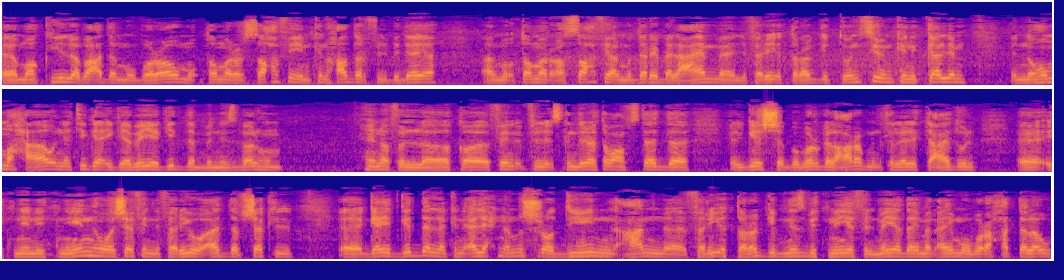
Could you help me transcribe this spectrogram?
ما قيل بعد المباراة ومؤتمر الصحفي يمكن حضر في البداية المؤتمر الصحفي المدرب العام لفريق الترجي التونسي. ويمكن اتكلم إن هم حققوا نتيجة إيجابية جدا بالنسبة لهم هنا في في, الإسكندرية طبعا في استاد الجيش ببرج العرب من خلال التعادل 2 2 هو شايف إن فريقه أدى بشكل جيد جدا لكن قال إحنا مش راضيين عن فريق الترجي بنسبة 100% دايما أي مباراة حتى لو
